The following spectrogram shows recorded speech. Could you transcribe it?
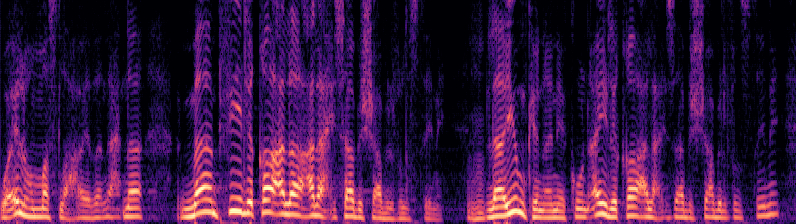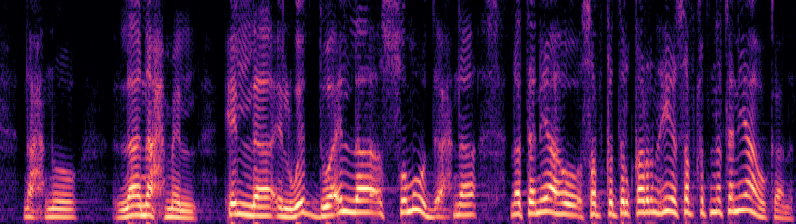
وإلهم مصلحة أيضا. إحنا ما في لقاء على على حساب الشعب الفلسطيني. لا يمكن أن يكون أي لقاء على حساب الشعب الفلسطيني. نحن لا نحمل إلا الود وإلا الصمود. إحنا نتنياهو صفقة القرن هي صفقة نتنياهو كانت.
